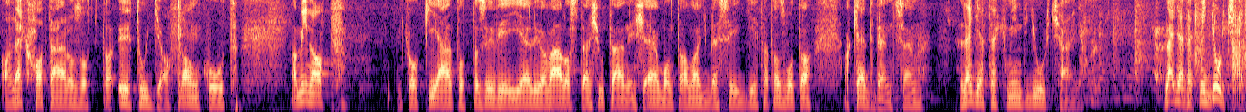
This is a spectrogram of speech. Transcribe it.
a leghatározotta, ő tudja a frankót. A minap mikor kiáltott az övéi elő a választás után, és elmondta a nagy beszédjét, hát az volt a, a kedvencem. Legyetek, mint gyurcsányok. Legyetek, mint gyurcsányok.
